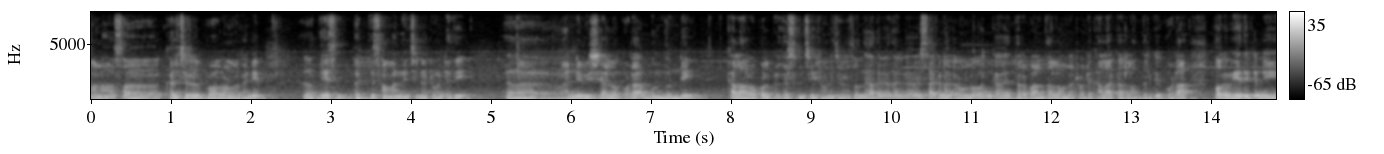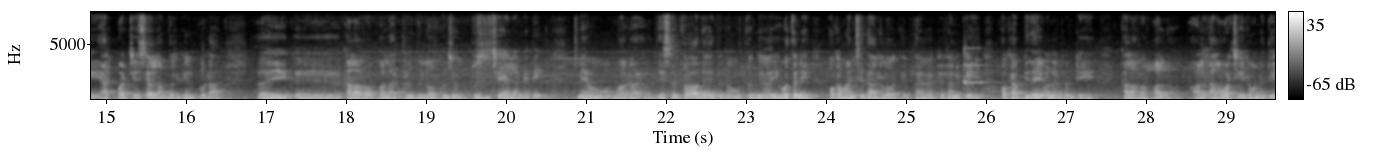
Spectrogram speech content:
మన స- కల్చరల్ ప్రోగ్రాంలు కానీ దేశభక్తి సంబంధించినటువంటిది అన్ని విషయాల్లో కూడా ముందుండి కళారూపాలు ప్రదర్శన చేయడం జరుగుతుంది. అదేవిధంగా విశాఖ నగరంలో ఇంకా ఇతర ప్రాంతాల్లో ఉన్నటువంటి కళాకారులందరికీ కూడా ఒక వేదికని ఏర్పాటు చేసి వాళ్ళందరికీ కూడా ఈ కళారూపాల అభివృద్ధిలో కొంచెం కృషి చేయాలనేది మేము ఒక ఉద్దేశంతో అదేవిధంగా మొత్తంగా యువతని ఒక మంచి దారిలోకి పెట్టడానికి ఒక అభ్యుదయమైనటువంటి కళారూపాలు వాళ్ళకి అలవాటు చేయడం అనేది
